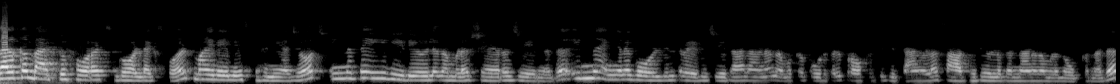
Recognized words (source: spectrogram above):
Welcome back to forex gold expert my name is Dhaniya George ഇന്നത്തെ ഈ വീഡിയോയിൽ നമ്മൾ ഷെയർ ചെയ്യുന്നത് ഇന്ന് എങ്ങനെ ഗോൾഡിൽ ട്രേഡ് ചെയ്താലാണ് നമുക്ക് കൂടുതൽ പ്രോഫിറ്റ് കിട്ടാനുള്ള സാധ്യതയുള്ളതെന്നാണ് നമ്മൾ നോക്കുന്നത്.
